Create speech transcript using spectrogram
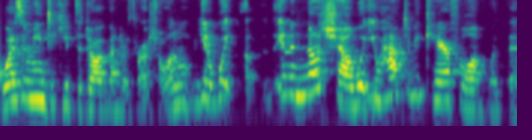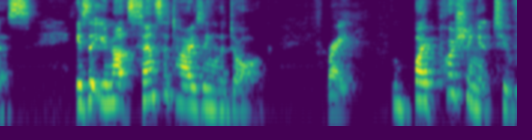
What does it mean to keep the dog under threshold? And, you know, what, in a nutshell, what you have to be careful of with this is that you're not sensitizing the dog Right. by pushing it too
